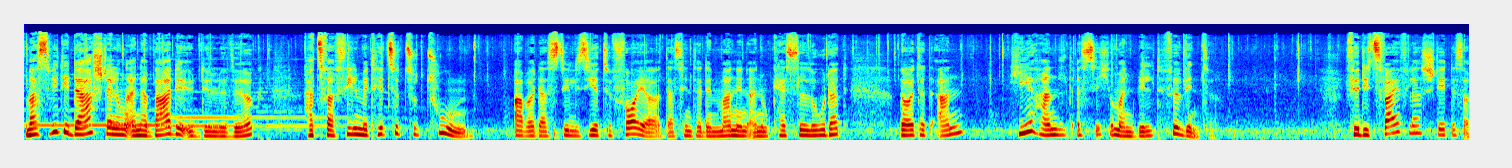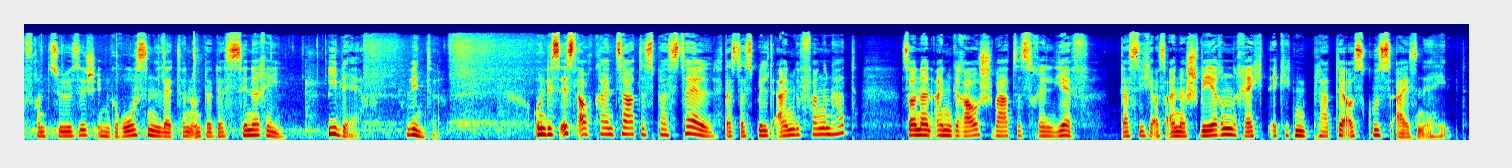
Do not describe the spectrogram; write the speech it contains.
Was wie die Darstellung einer Badeidylle wirkt, hat zwar viel mit Hitze zu tun, aber das stilisierte Feuer, das hinter dem Mann in einem Kessel lodert, deutet an, hier handelt es sich um ein Bild für Winter. Für die Zweifler steht es auf Französisch in großen Lettern unter der Szenerie. Hiver, Winter. Und es ist auch kein zartes Pastell, das das Bild eingefangen hat, sondern ein grauschwarzes Relief, das sich aus einer schweren, rechteckigen Platte aus Gusseisen erhebt.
